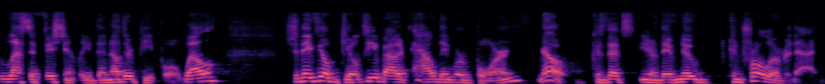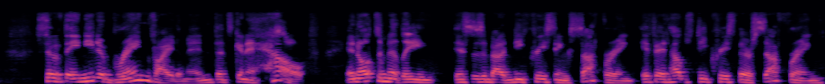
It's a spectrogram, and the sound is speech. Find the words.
less efficiently than other people. Well should they feel guilty about how they were born? No because that's, you know, they have no control over that. So if they need a brain vitamin that's going to help, and ultimately this is about decreasing suffering, if it helps decrease their suffering,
